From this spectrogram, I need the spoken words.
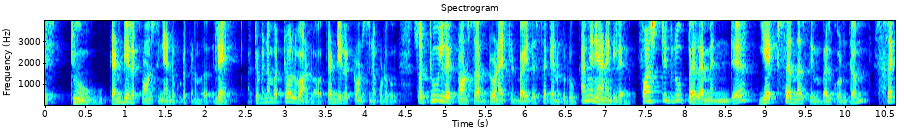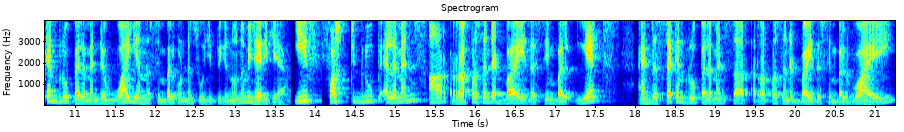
S two രണ്ട് ഇലക്ട്രോൺസിനെയാണ് കൊടുക്കുന്നത് അല്ലേ? അറ്റോമിക് നമ്പർ ട്വൽവ് ആണല്ലോ. രണ്ട് ഇലക്ട്രോൺസിനെ കൊടുക്കും. So two electrons are donated by the second group അങ്ങനെയാണെങ്കിൽ ഫസ്റ്റ് ഗ്രൂപ്പ് എലമെന്റ് എക്സ് എന്ന സിമ്പൽ കൊണ്ടും സെക്കൻഡ് ഗ്രൂപ്പ് എലമെന്റ് വൈ എന്ന സിമ്പൽ കൊണ്ടും സൂചിപ്പിക്കുന്നു എന്ന് വിചാരിക്കുക. ഈ first group elements are represented by the symbol X and the second group elements are represented by the symbol y,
